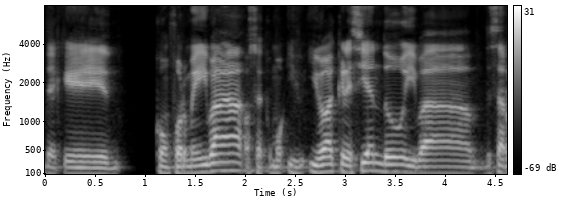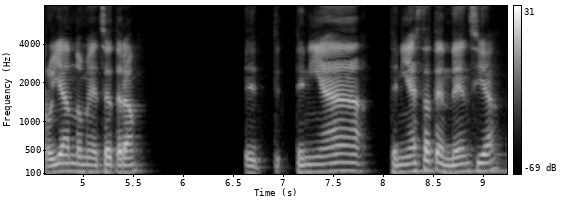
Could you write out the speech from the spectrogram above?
de que conforme iba, o sea, como iba creciendo, iba desarrollándome, etcétera, eh, tenía, tenía esta tendencia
